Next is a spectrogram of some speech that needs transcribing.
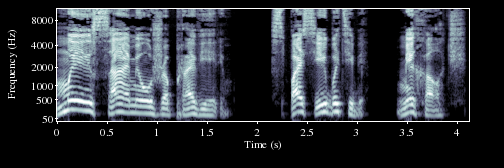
«Мы сами уже проверим. Спасибо тебе, Михалыч».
